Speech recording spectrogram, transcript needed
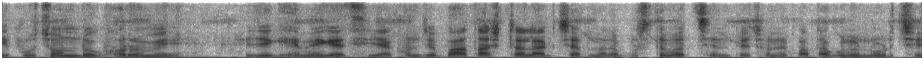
এই প্রচণ্ড গরমে এই যে ঘেমে গেছি, এখন যে বাতাসটা লাগছে আপনারা বুঝতে পারছেন পেছনের পাতাগুলো নড়ছে।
